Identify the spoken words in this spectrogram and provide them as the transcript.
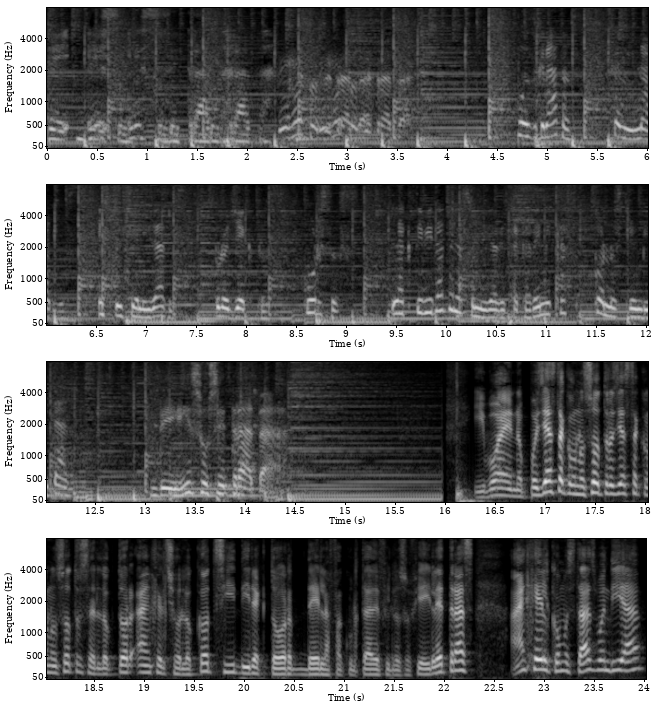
De, eso, se trata. De eso, se, trata. Posgrados, seminarios, especialidades, proyectos, cursos, la actividad de las unidades académicas con nuestro invitado. De eso se trata. Y bueno, pues ya está con nosotros, ya está con nosotros el doctor Ángel Cholocotzi, director de la Facultad de Filosofía y Letras. Ángel, ¿cómo estás? Buen día.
